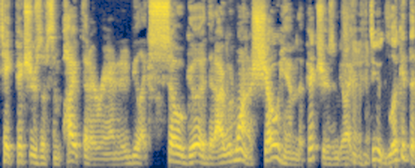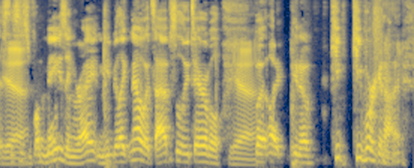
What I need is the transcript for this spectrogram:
take pictures of some pipe that I ran and it'd be like so good that I would want to show him the pictures and be like, dude, look at this. Yeah. This is amazing, right? And he'd be like, no, it's absolutely terrible. Yeah. But like, you know, keep keep working on it.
